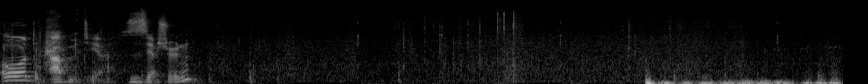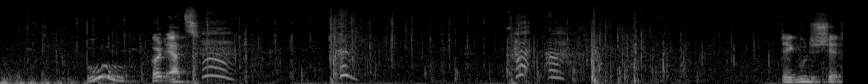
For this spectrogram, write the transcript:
Und ab mit dir. Sehr schön. Uh, Golderz. Der gute Shit.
